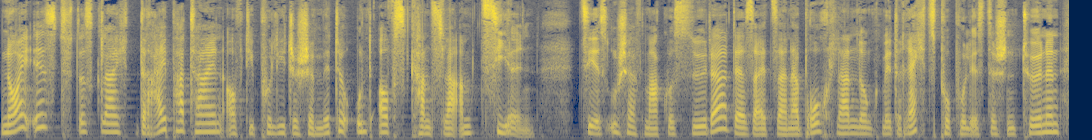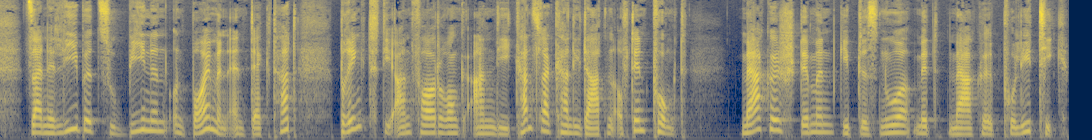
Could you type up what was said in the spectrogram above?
Neu ist, dass gleich drei Parteien auf die politische Mitte und aufs Kanzleramt zielen. CSU-Chef Markus Söder, der seit seiner Bruchlandung mit rechtspopulistischen Tönen seine Liebe zu Bienen und Bäumen entdeckt hat, bringt die Anforderung an die Kanzlerkandidaten auf den Punkt. Merkel-Stimmen gibt es nur mit Merkel-Politik.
